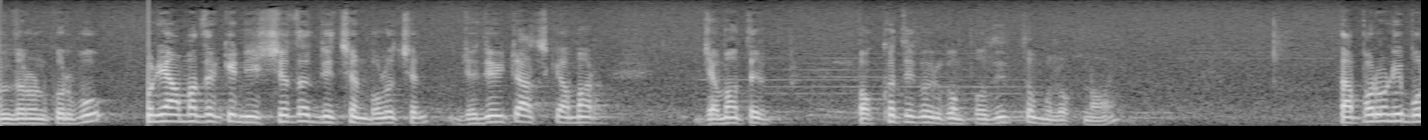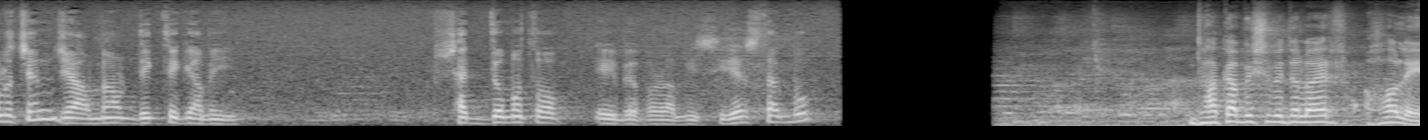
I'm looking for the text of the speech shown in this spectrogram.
আন্দোলন করব। উনি আমাদেরকে নিশ্চয়তা দিচ্ছেন বলেছেন যদিও এটা আজকে আমার জামাতের পক্ষ থেকে ওইরকম প্রতিত্বমূলক নয়। তারপর উনি বলেছেন যে আমার দিক থেকে আমি সাধ্যমতো এই ব্যাপারে আমি সিরিয়াস থাকব। ঢাকা বিশ্ববিদ্যালয়ের হলে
